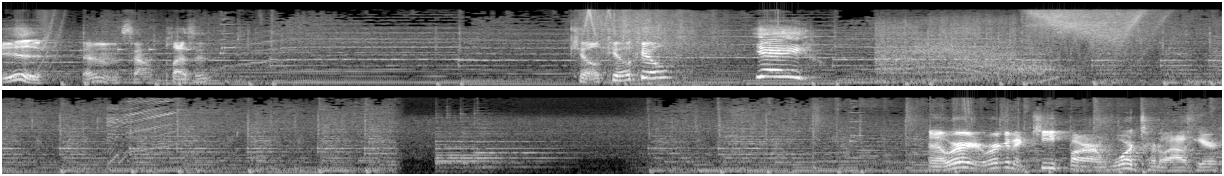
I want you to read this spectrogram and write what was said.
Ew, that doesn't sound pleasant. Kill, kill, kill! Yay! Now we're we're gonna keep our Wartortle out here.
